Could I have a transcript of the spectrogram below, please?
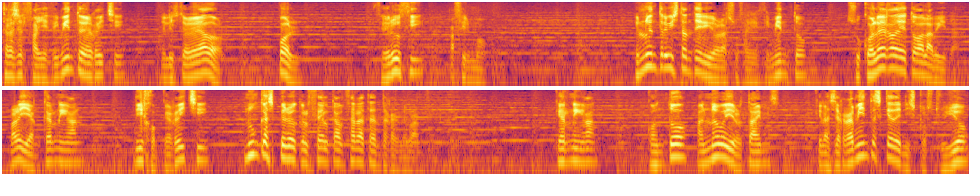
Tras el fallecimiento de Ritchie, el historiador Paul Ceruzzi afirmó: En una entrevista anterior a su fallecimiento, su colega de toda la vida, Brian Kernighan, dijo que Ritchie nunca esperó que el C alcanzara tanta relevancia. Kernighan contó al New York Times que las herramientas que Dennis construyó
